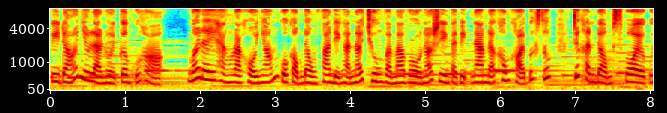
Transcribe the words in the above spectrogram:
vì đó như là nồi cơm của họ. Mới đây, hàng loạt hội nhóm của cộng đồng fan điện ảnh nói chung và Marvel nói riêng tại Việt Nam đã không khỏi bức xúc trước hành động spoil của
